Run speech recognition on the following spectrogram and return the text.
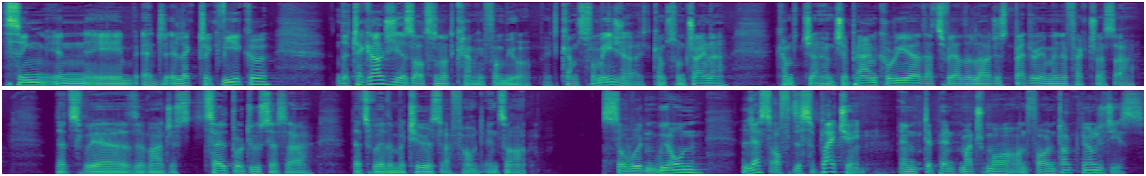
thing in an electric vehicle, the technology is also not coming from Europe. It comes from Asia. It comes from China. Comes Japan, Korea. That's where the largest battery manufacturers are. That's where the largest cell producers are. That's where the materials are found, and so on. So we own less of the supply chain and depend much more on foreign technologies.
